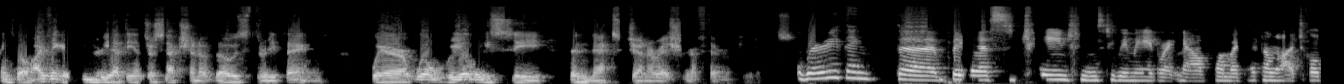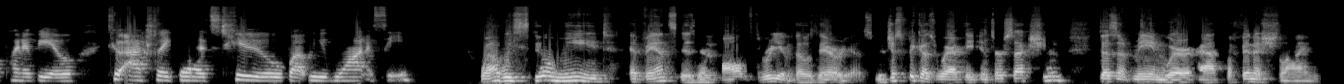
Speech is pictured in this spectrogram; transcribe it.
And so I think it's going to be at the intersection of those three things where we'll really see the next generation of therapeutics. Where do you think the biggest change needs to be made right now from a technological point of view to actually get us to what we want to see? Well, we still need advances in all three of those areas. Just because we're at the intersection doesn't mean we're at the finish line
